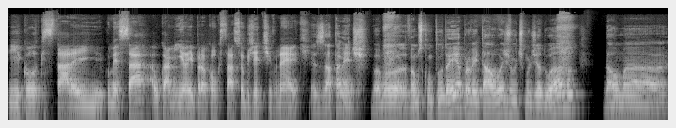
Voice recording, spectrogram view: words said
e conquistar aí, começar o caminho aí para conquistar seu objetivo, né, Eric? Exatamente. Vamos, vamos com tudo aí, aproveitar hoje o último dia do ano, dar uma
